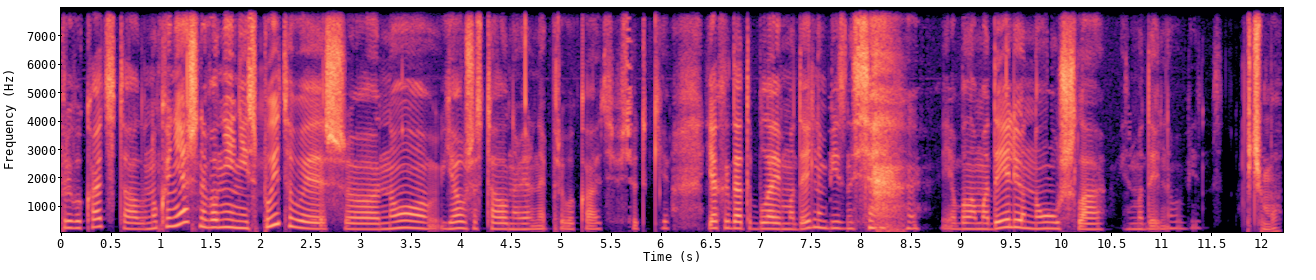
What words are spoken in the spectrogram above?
привыкать стала. Ну, конечно, волнение испытываешь, э, но я уже стала, наверное, привыкать все-таки. Я когда-то была и в модельном бизнесе. Я была моделью, но ушла из модельного бизнеса. Почему?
